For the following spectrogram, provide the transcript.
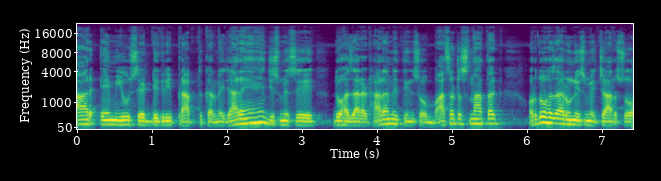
आर एम यू से डिग्री प्राप्त करने जा रहे हैं, जिसमें से 2018 में तीन सौ बासठ स्नातक और 2019 में चार सौ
